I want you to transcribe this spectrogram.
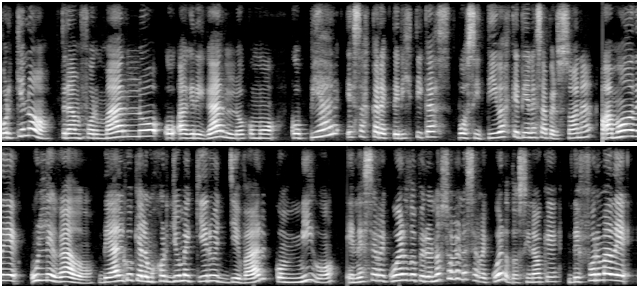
¿por qué no transformarlo o agregarlo como copiar esas características positivas que tiene esa persona a modo de un legado, de algo que a lo mejor yo me quiero llevar conmigo en ese recuerdo, pero no solo en ese recuerdo, sino que de forma de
